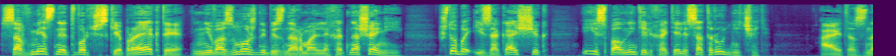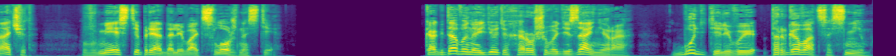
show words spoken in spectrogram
Совместные творческие проекты невозможны без нормальных отношений, чтобы и заказчик, и исполнитель хотели сотрудничать, а это значит вместе преодолевать сложности. Когда вы найдете хорошего дизайнера, будете ли вы торговаться с ним?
